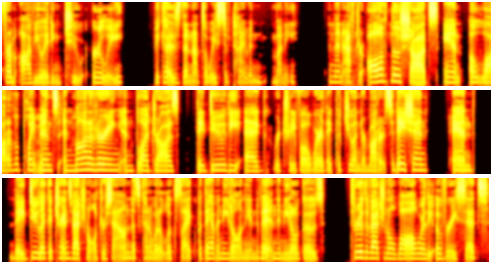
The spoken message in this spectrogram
from ovulating too early because then that's a waste of time and money. And then after all of those shots and a lot of appointments and monitoring and blood draws, they do the egg retrieval where they put you under moderate sedation and they do like a transvaginal ultrasound. That's kind of what it looks like, but they have a needle on the end of it, and the needle goes through the vaginal wall where the ovary sits.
